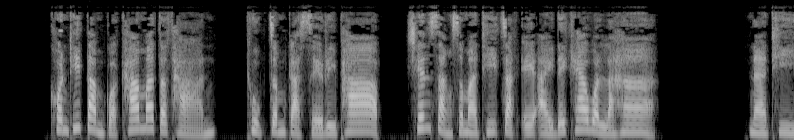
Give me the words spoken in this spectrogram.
ๆ คนที่ต่ำกว่าค่ามาตรฐาน ถูกจำกัดเสรีภาพ เช่นสั่งสมาธิจาก AI ได้แค่วันละห้านาที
